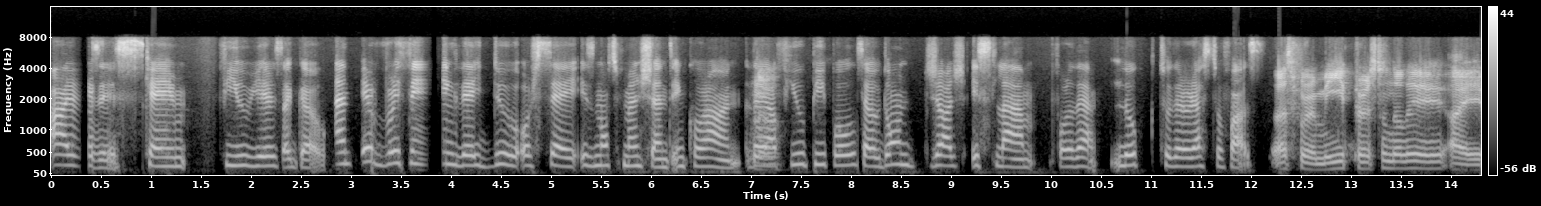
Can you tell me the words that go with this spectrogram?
ISIS came few years ago. And everything they do or say is not mentioned in Quran. There No. are few people, so don't judge Islam for them. Look to the rest of us. As for me personally, I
